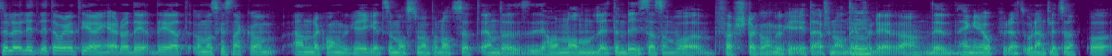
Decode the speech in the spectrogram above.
Så lite, lite orientering här då. Det, det, är att om man ska snacka om andra Kongokriget så måste man på något sätt ändå ha någon liten visa som var första Kongokriget är för någonting. Mm. För det, ja, det hänger ihop rätt ordentligt så. Och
